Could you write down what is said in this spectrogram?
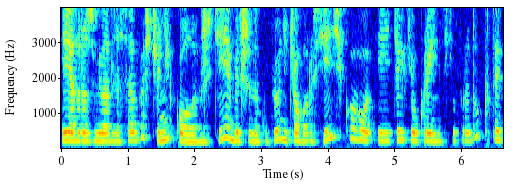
і я зрозуміла для себе, що ніколи в житті я більше не куплю нічого російського і тільки українські продукти.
